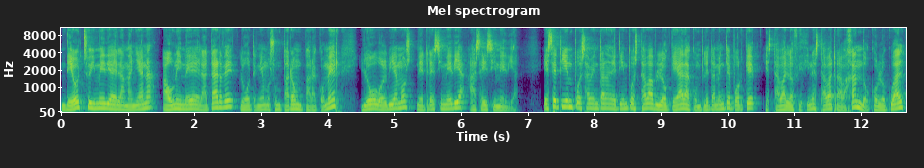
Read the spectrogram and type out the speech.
de 8 y media de la mañana a 1 y media de la tarde, luego teníamos un parón para comer y luego volvíamos de 3 y media a 6 y media. Ese tiempo, esa ventana de tiempo estaba bloqueada completamente porque estaba en la oficina, estaba trabajando, con lo cual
